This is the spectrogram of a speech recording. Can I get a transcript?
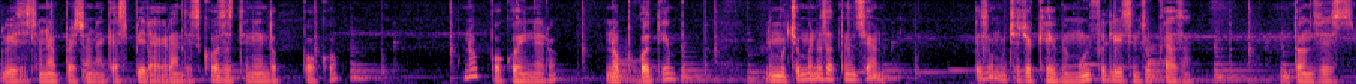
Luis es una persona que aspira a grandes cosas teniendo poco, no poco dinero, no poco tiempo, ni mucho menos atención. Es un muchacho que vive muy feliz en su casa. Entonces,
